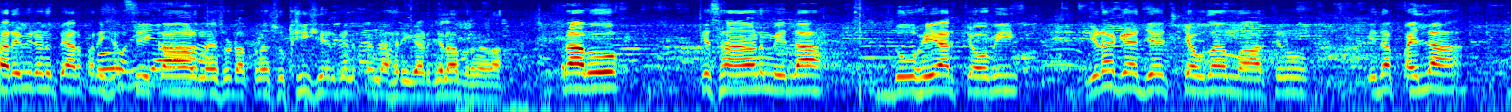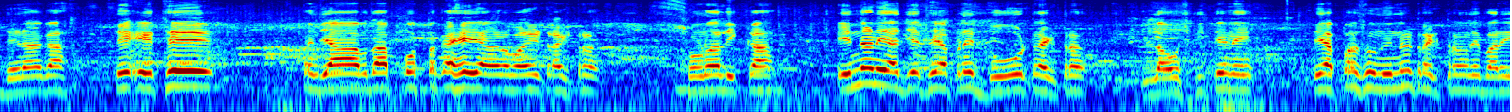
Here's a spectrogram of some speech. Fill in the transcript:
ਸਾਰੇ ਵੀਰਾਂ ਨੂੰ ਪਿਆਰ ਭਰੀ ਸਤਿ ਸ੍ਰੀ ਅਕਾਲ। ਮੈਂ ਤੁਹਾਡਾ ਆਪਣਾ ਸੁਖੀ ਸ਼ੇਰਗਿੱਲ ਪਿੰਡ ਹਰੀਗੜ੍ਹ, ਜ਼ਿਲ੍ਹਾ ਬਰਨਾਲਾ। ਭਰਾਵੋ, ਕਿਸਾਨ ਮੇਲਾ 2024 ਜਿਹੜਾ ਕਿ ਅੱਜ 14 ਮਾਰਚ ਨੂੰ ਇਹਦਾ ਪਹਿਲਾ ਦਿਨਾਗਾ ਤੇ ਇੱਥੇ ਪੰਜਾਬ ਦਾ ਪੁੱਤ ਕਹੇ ਜਾਣ ਵਾਲੇ ਟਰੈਕਟਰ ਸੋਨਾਲੀਕਾ, ਇਹਨਾਂ ਨੇ ਅੱਜ ਇੱਥੇ ਆਪਣੇ ਦੋ ਟਰੈਕਟਰ ਲਾਂਚ ਕੀਤੇ ਨੇ। ਤੇ ਆਪਾਂ ਤੁਹਾਨੂੰ ਇਹਨਾਂ ਟਰੈਕਟਰਾਂ ਦੇ ਬਾਰੇ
